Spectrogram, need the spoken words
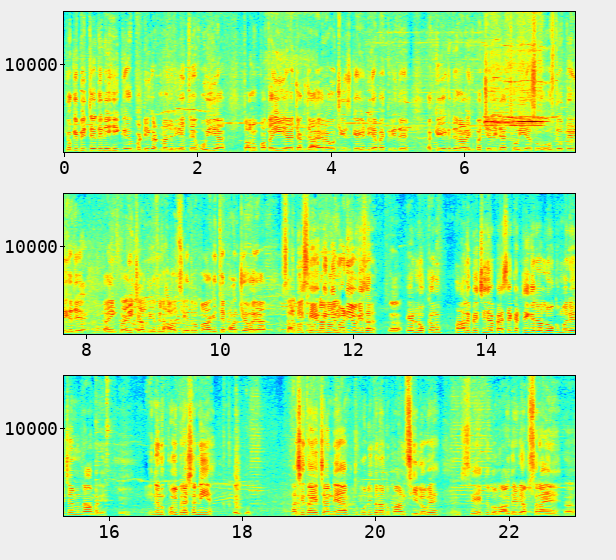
ਕਿਉਂਕਿ ਬੀਤੇ ਦਿਨ ਹੀ ਕਿ ਵੱਡੀ ਘਟਨਾ ਜਿਹੜੀ ਇੱਥੇ ਹੋਈ ਹੈ ਤੁਹਾਨੂੰ ਪਤਾ ਹੀ ਹੈ ਜਗ ਜ਼ਾਹਿਰ ਹੈ ਉਹ ਚੀਜ਼ ਕਿ ਇੰਡੀਆ ਬੇਕਰੀ ਦੇ ਕੇਕ ਦੇ ਨਾਲ ਇੱਕ ਬੱਚੇ ਦੀ ਡੈਥ ਹੋਈ ਹੈ। ਸੋ ਉਸ ਦੇ ਉੱਤੇ ਵੀ ਹਜੇ ਇਨਕੁਆਇਰੀ ਚੱਲ ਰਹੀ ਹੈ। ਫਿਲਹਾਲ ਸਿਹਤ ਵਿਭਾਗ ਇੱਥੇ ਪਹੁੰਚਿਆ ਹੋਇਆ। ਸਾਡੀ ਸਿਹਤ ਇੰਨੀ ਮਾੜੀ ਹੋ ਗਈ ਸਰ। ਇਹ ਲੋਕਾਂ ਨੂੰ ਮਾਲ ਵੇਚੀ ਜਾ ਪੈਸੇ ਇਕੱਠੇ ਕਰਿਓ ਲੋਕ ਮਰੇ ਚਾਹੇ ਨਾ ਮਰੇ। ਇਹਨਾਂ ਨੂੰ ਕੋਈ ਪ੍ਰੈਸ਼ਰ ਨਹੀਂ ਹੈ। ਬਿਲਕੁਲ। ਅਸੀਂ ਤਾਂ ਇਹ ਚਾਹੁੰਦੇ ਹਾਂ ਕਿ ਪੂਰੀ ਤਰ੍ਹਾਂ ਦੁਕਾਨ ਸੀਲ ਹੋਵੇ ਸਿਹਤ ਵਿਭਾਗ ਦੇ ਜਿਹੜੇ ਅਫਸਰ ਆਏ ਹਾਂ। ਹੈ।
